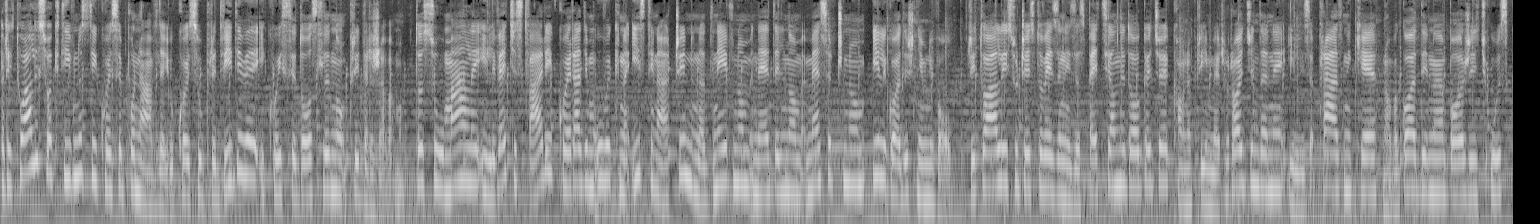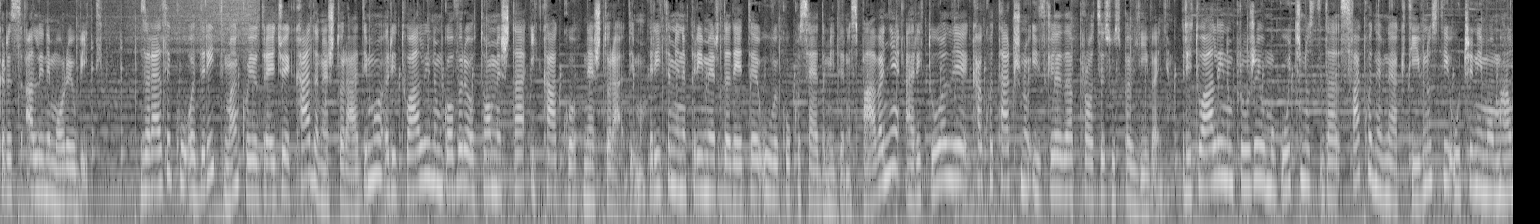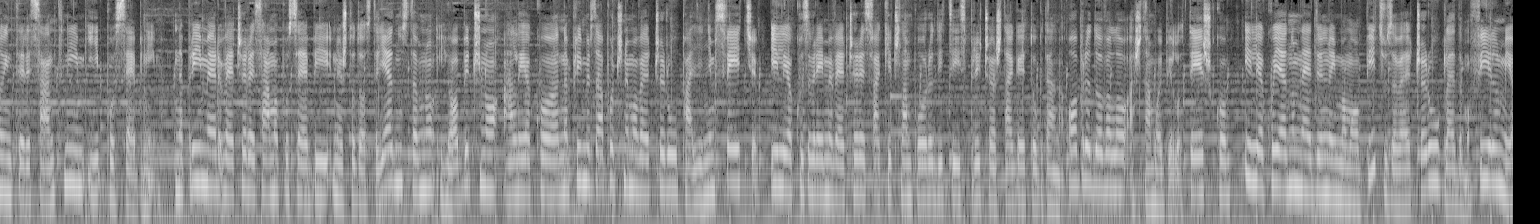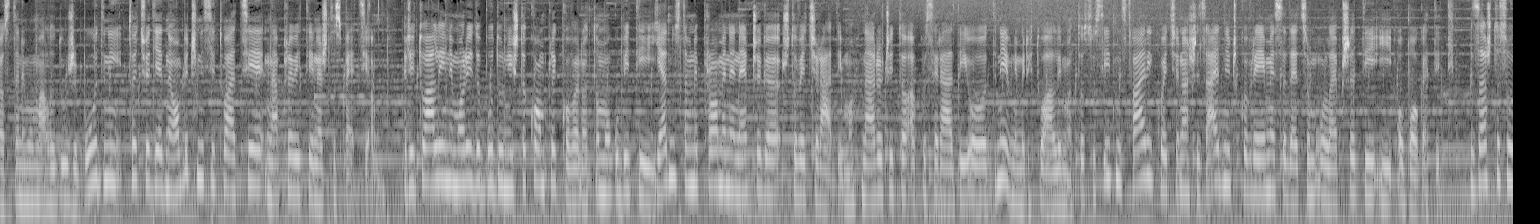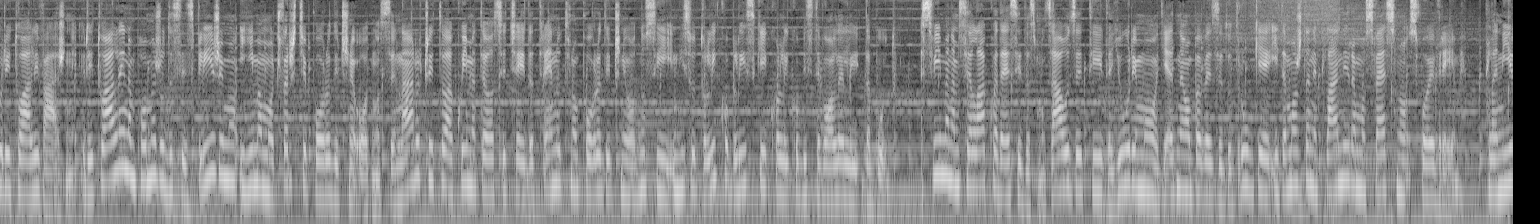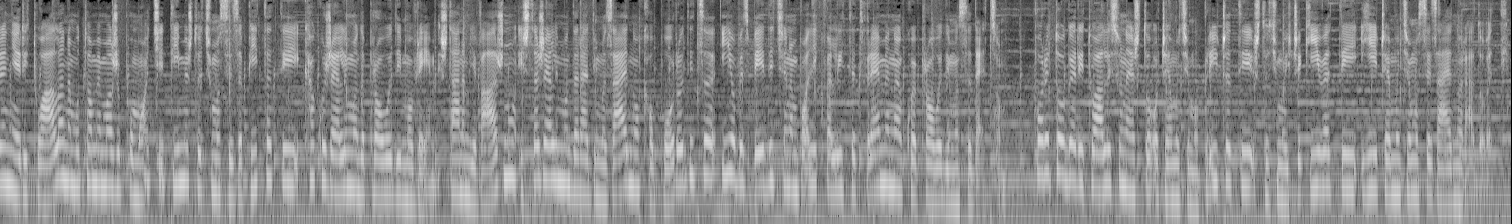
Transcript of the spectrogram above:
Rituali su aktivnosti koje se ponavljaju, koje su predvidive i kojih se dosledno pridržavamo. To su male ili veće stvari koje radimo uvek na isti način na dnevnom, nedeljnom, mesečnom ili godišnjem nivou. Rituali su često vezani za specijalne događaje, kao na primjer rođendane ili za praznike, Nova godina, Božić, Uskrs, ali ne moraju biti. Za razliku od ritma koji određuje kada nešto radimo, rituali nam govore o tome šta i kako nešto radimo. Ritam je, na primjer, da dete uvek oko 7 ide na spavanje, a ritual je kako tačno izgleda proces uspavljivanja. Rituali nam pružaju mogućnost da svakodnevne aktivnosti učinimo malo interesantnijim i posebnijim. Na primjer, večera je sama po sebi nešto dosta jednostavno i obično, ali ako, na primjer, započnemo večeru paljenjem sveće ili ako za vreme večere svaki član porodice ispriča šta ga je tog dana obradovalo, a šta mu je bilo teško, ili ako jednom nedeljno imamo picu za večeru, gledamo film i ostanemo malo duže budni, to će od jedne obične situacije napraviti nešto specijalno. Rituali ne moraju da budu ništa komplikovano, to mogu biti jednostavne promene nečega što već radimo, naročito ako se radi o dnevnim ritualima. To su sitne stvari koje će naše zajedničko vreme sa decom ulepšati i obogatiti. Zašto su rituali važni? Rituali nam pomažu da se zbližimo i imamo čvršće porodične odnose odnose, naročito ako imate osjećaj da trenutno porodični odnosi nisu toliko bliski koliko biste voleli da budu. Svima nam se lako desi da smo zauzeti, da jurimo od jedne obaveze do druge i da možda ne planiramo svesno svoje vreme. Planiranje rituala nam u tome može pomoći time što ćemo se zapitati kako želimo da provodimo vreme, šta nam je važno i šta želimo da radimo zajedno kao porodica i obezbedit će nam bolji kvalitet vremena koje provodimo sa decom. Pored toga, rituali su nešto o čemu ćemo pričati, što ćemo iščekivati i čemu ćemo se zajedno radovati.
